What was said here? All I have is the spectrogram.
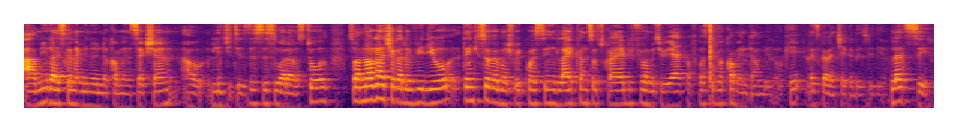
Um, you guys can let me know in the comment section how legit is this. This is what I was told. So I'm not gonna check out the video. Thank you so very much for requesting. Like and subscribe if you want me to react. Of course, leave a comment down below. Okay, let's go and check out this video. Let's see.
